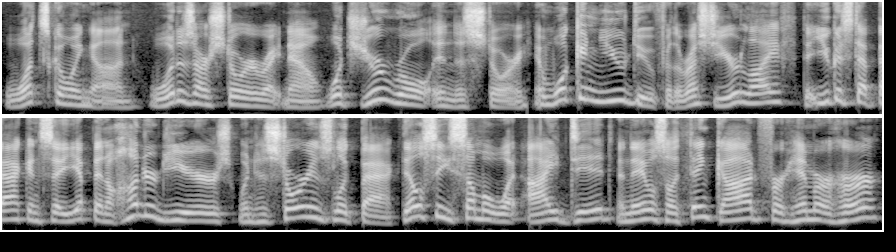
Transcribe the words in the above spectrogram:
what's going on, what is our story right now, what's your role in this story, and what can you do for the rest of your life that you could step back and say, yep, in 100 years, when historians look back, they'll see some of what I did and they will say, thank God for him or her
